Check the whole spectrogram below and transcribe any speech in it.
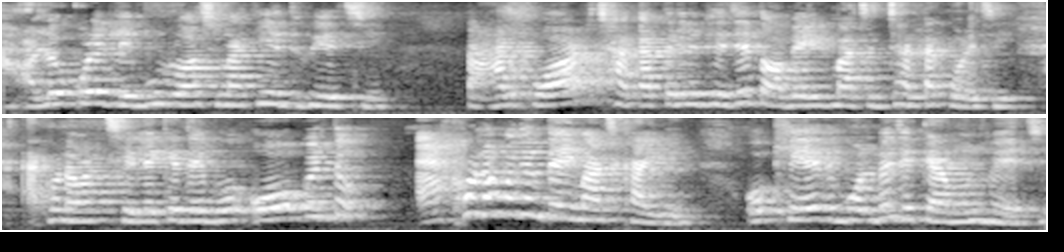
ভালো করে লেবুর রস মাখিয়ে ধুয়েছি। তারপর ছাকা তেলে ভেজে তবে এই মাছের ঝালটা করেছি। এখন আমার ছেলেকে দেবো। ও কিন্তু এখনও পর্যন্ত এই মাছ খায়নি। ও খেয়ে বলবে যে কেমন হয়েছে।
